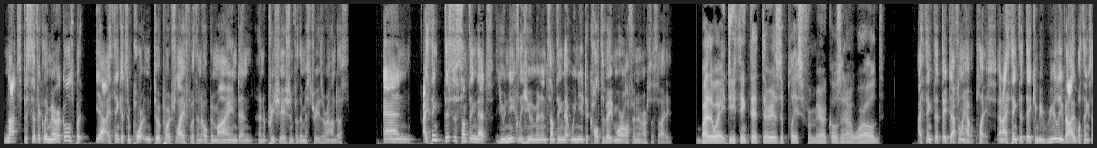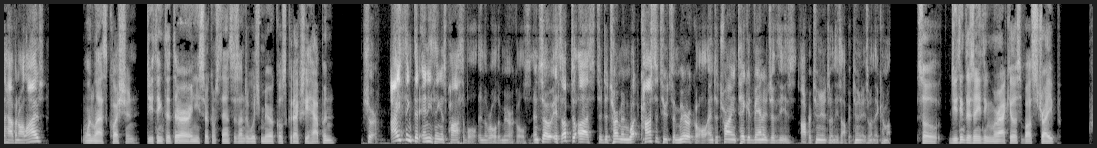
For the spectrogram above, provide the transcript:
Not specifically miracles, but yeah, I think it's important to approach life with an open mind and an appreciation for the mysteries around us. And I think this is something that's uniquely human and something that we need to cultivate more often in our society. By the way, do you think that there is a place for miracles in our world? I think that they definitely have a place. And I think that they can be really valuable things to have in our lives. One last question. Do you think that there are any circumstances under which miracles could actually happen? Sure. I think that anything is possible in the world of miracles. And so it's up to us to determine what constitutes a miracle and to try and take advantage of these opportunities and these opportunities when they come up. So, do you think there's anything miraculous about Stripe?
